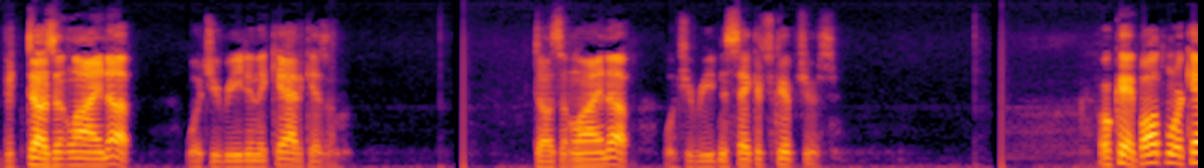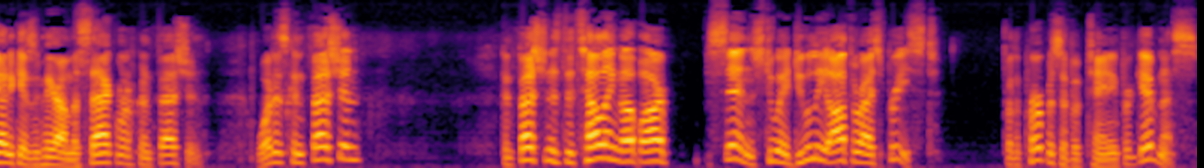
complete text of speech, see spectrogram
If it doesn't line up what you read in the catechism. Doesn't line up what you read in the sacred scriptures. Okay, Baltimore Catechism here on the sacrament of confession. What is confession? Confession is the telling of our sins to a duly authorized priest for the purpose of obtaining forgiveness.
